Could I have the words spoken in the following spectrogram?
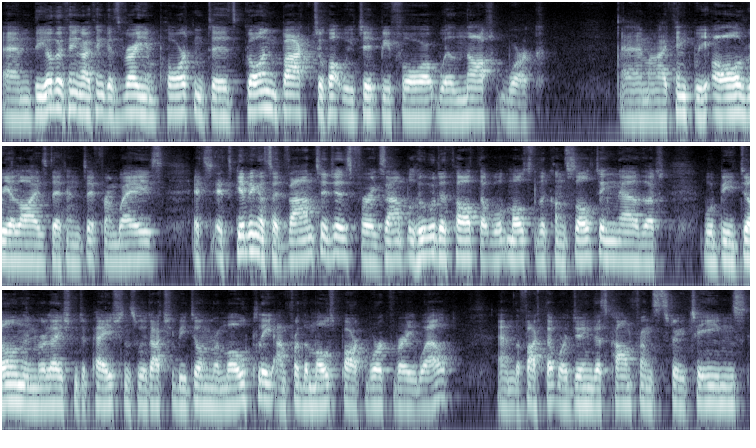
Um, the other thing I think is very important is going back to what we did before will not work. Um, and I think we all realised it in different ways. It's it's giving us advantages. For example, who would have thought that most of the consulting now that would be done in relation to patients would actually be done remotely and for the most part work very well. And the fact that we're doing this conference through Teams,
